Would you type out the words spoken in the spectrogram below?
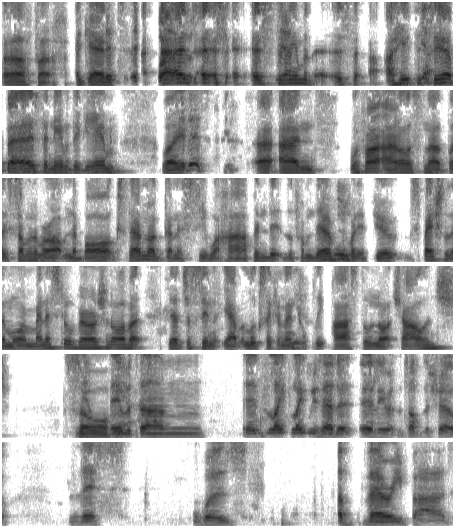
Uh, but again, It's, it's, it's, it's, it's the Yeah. name of the, it's the, I hate to Yeah. say it, but it is the name of the game. Like, it is. uh, and with our analysts and that, like some of them are up in the box, they're not going to see what happened from their Mm. point of view, especially the more ministerial version of it. They're just saying, "Yeah, it looks like an Yeah. incomplete pass, though not challenge." So it was um, it, like like we said earlier at the top of the show. This was a very bad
